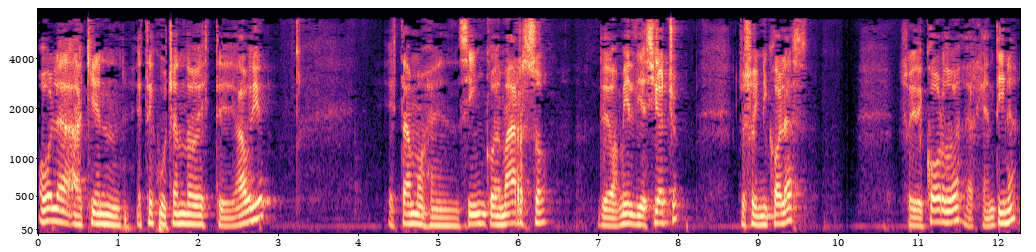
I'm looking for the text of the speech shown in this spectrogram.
Hola a quien esté escuchando este audio. Estamos en 5 de marzo de 2018. Yo soy Nicolás, soy de Córdoba, de Argentina.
